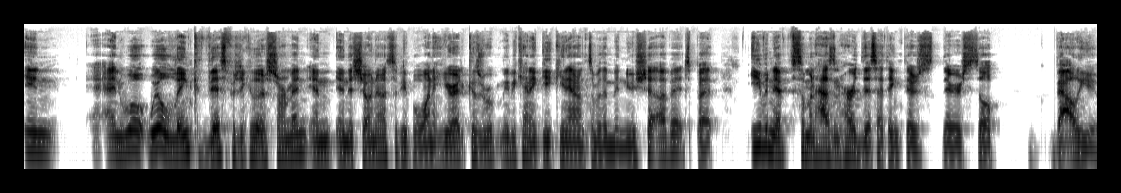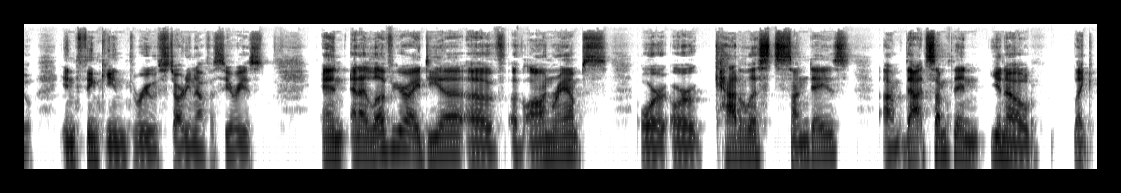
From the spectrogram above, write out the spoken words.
in and we'll we'll link this particular sermon in in the show notes if people want to hear it because we're maybe kind of geeking out on some of the minutia of it. But even if someone hasn't heard this, I think there's there's still value in thinking through starting off a series. And and I love your idea of of on ramps or or catalyst Sundays. Um, that's something you know like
